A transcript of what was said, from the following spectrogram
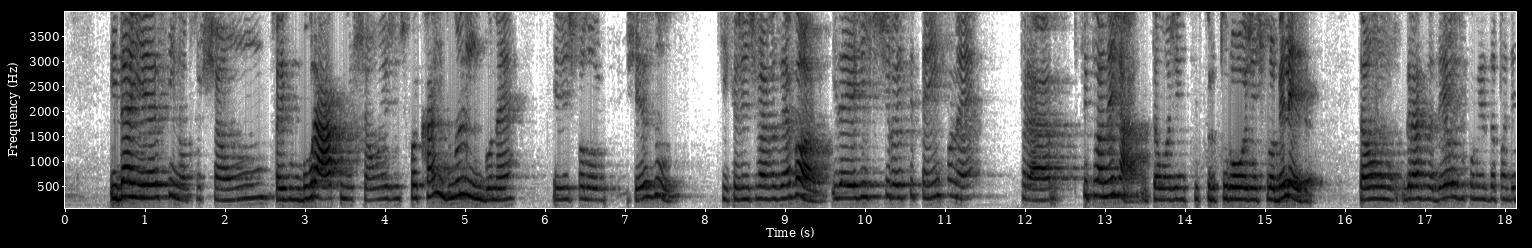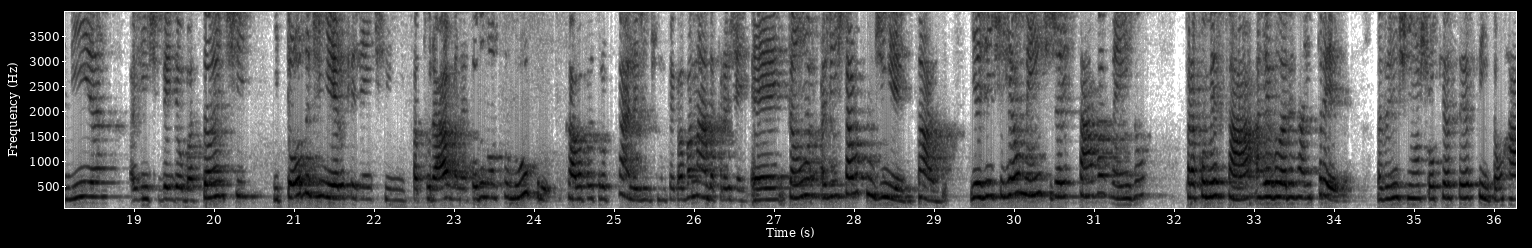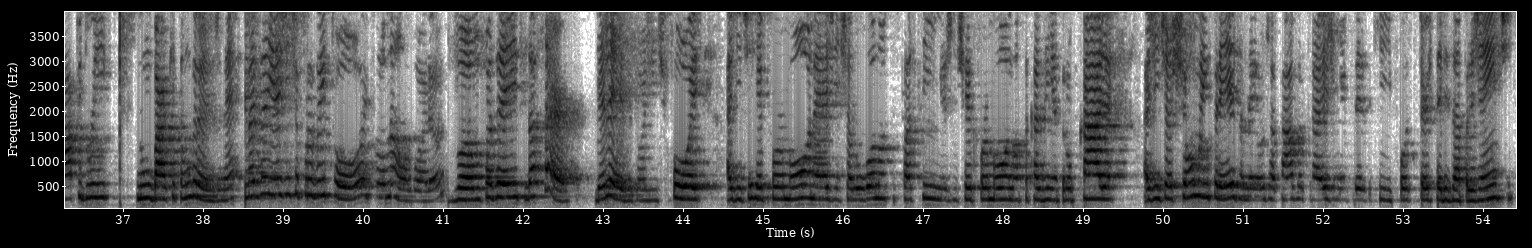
E daí, assim, nosso chão fez um buraco no chão e a gente foi caindo no limbo, né? E a gente falou, Jesus, o que, que a gente vai fazer agora? E daí a gente tirou esse tempo, né, para se planejar. Então a gente se estruturou, a gente falou, beleza. Então, graças a Deus, no começo da pandemia, a gente vendeu bastante e todo o dinheiro que a gente faturava, né, todo o nosso lucro ficava para Tropicalia, a gente não pegava nada para gente. É, então a gente estava com dinheiro, sabe? E a gente realmente já estava vendo para começar a regularizar a empresa. Mas a gente não achou que ia ser assim tão rápido e num baque tão grande, né? Mas aí a gente aproveitou e falou: não, agora vamos fazer isso dar certo. Beleza, então a gente foi, a gente reformou, né? A gente alugou nosso espacinho, a gente reformou a nossa casinha trocalha, a gente achou uma empresa, né? Eu já estava atrás de uma empresa que fosse terceirizar pra gente.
